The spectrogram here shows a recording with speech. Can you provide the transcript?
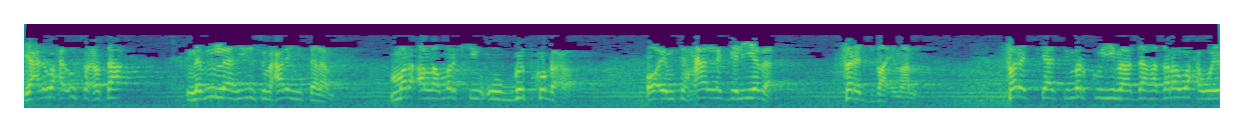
Yani waxay u socotaa nabiyullaahi yuusuf calayhi salaam mar alla markii uu god ku dhaco oo imtixaan la geliyaba faraj baa imaan. Farajkaasi markuu yimaado haddana waxa wey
